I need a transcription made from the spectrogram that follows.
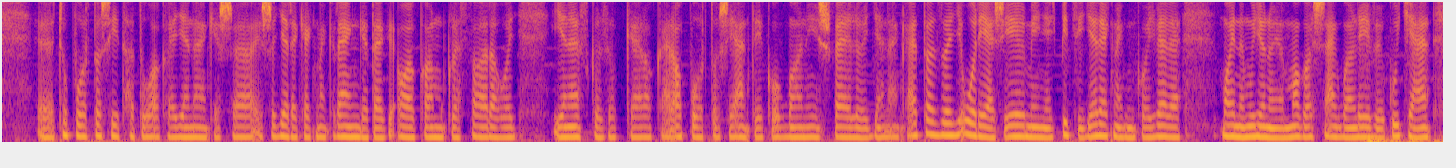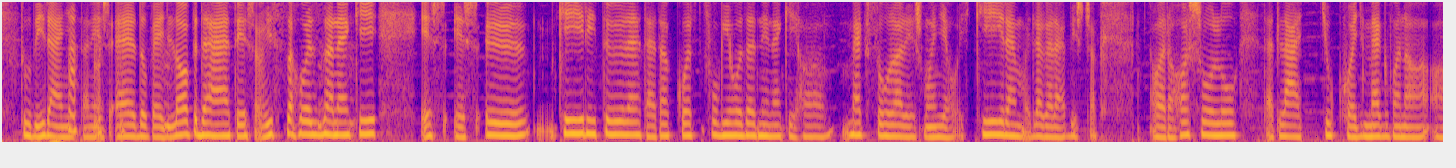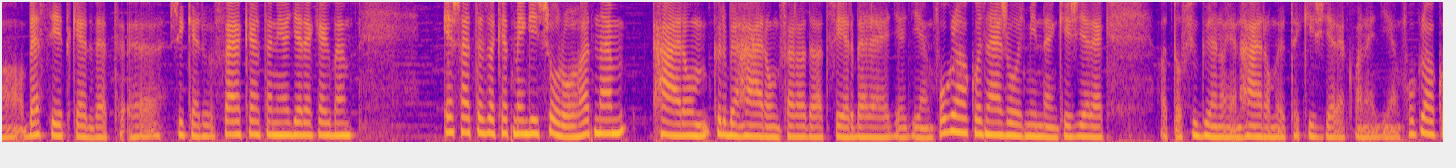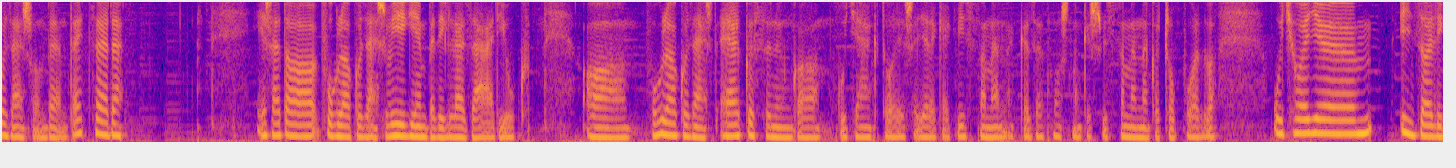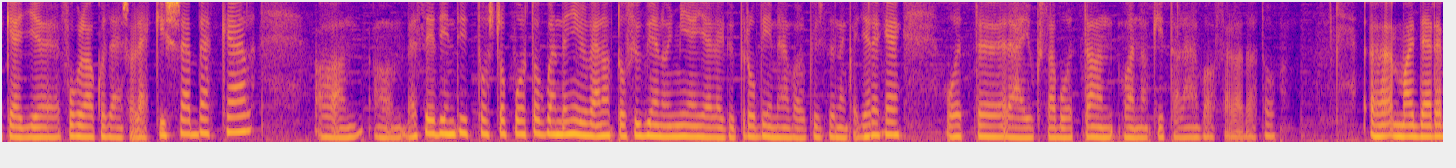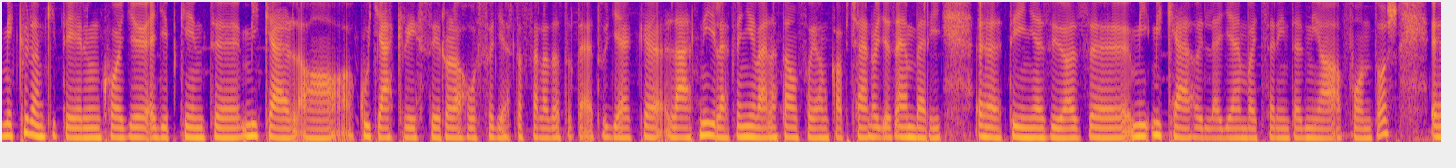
csoportosíthatóak legyenek, és a, és a gyerekeknek rengeteg alkalmuk lesz arra, hogy ilyen eszközökkel, akár aportos játékokban is fejlődjenek. Hát az egy óriási élmény egy pici gyereknek, amikor vele majdnem ugyanolyan magasságban lévő kutyát tud irányítani, és eldob egy labdát, és a visszahozza neki, és, és ő kéri tőle, tehát akkor fogja odaadni neki, ha megszólal, és mondja, hogy kérem, vagy legalábbis csak arra hasonló, tehát látjuk, hogy megvan a, a beszédkedvet, sikerül felkelteni a gyerekekben, és hát ezeket még így sorolhatnám, három, kb. három feladat fér bele egy-egy ilyen foglalkozásba, hogy minden kisgyerek, attól függően olyan három-öt kisgyerek van egy ilyen foglalkozáson bent egyszerre, és hát a foglalkozás végén pedig lezárjuk. A foglalkozást elköszönünk a kutyáktól, és a gyerekek visszamennek, kezet mosnak, és visszamennek a csoportba. Úgyhogy így zajlik egy foglalkozás a legkisebbekkel, a, a beszédindítós csoportokban, de nyilván attól függően, hogy milyen jellegű problémával küzdenek a gyerekek, ott rájuk szabottan vannak kitalálva a feladatok. Majd erre még külön kitérünk, hogy egyébként mi kell a kutyák részéről ahhoz, hogy ezt a feladatot el tudják látni, illetve nyilván a tanfolyam kapcsán, hogy az emberi tényező az mi, mi kell, hogy legyen, vagy szerinted mi a fontos.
